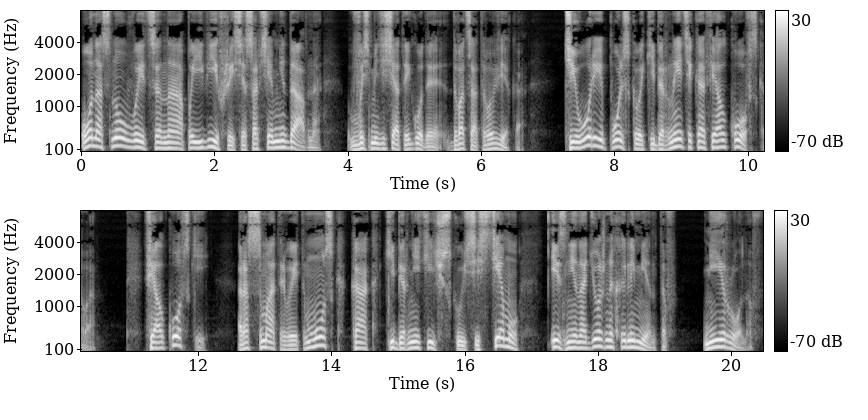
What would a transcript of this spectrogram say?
Он основывается на появившейся совсем недавно, в 80-е годы XX -го века, теории польского кибернетика Фиалковского. Фиалковский рассматривает мозг как кибернетическую систему из ненадежных элементов, нейронов.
